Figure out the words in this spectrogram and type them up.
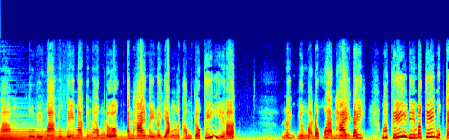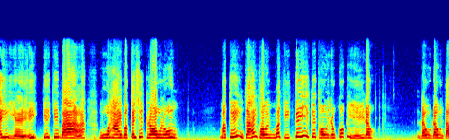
Mà tôi biểu má tôi tí má tôi nói không được. Anh hai mày nó dặn là không cho ký gì hết. Nói nhưng mà đâu có anh hai ở đây. Má ký đi, má ký một cái về ý chứ chứ ba hả? Mua hai ba cái xích lô luôn. Má ký một cái thôi, má chỉ ký cái thôi, đâu có cái gì đâu. Đâu đâu người ta,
